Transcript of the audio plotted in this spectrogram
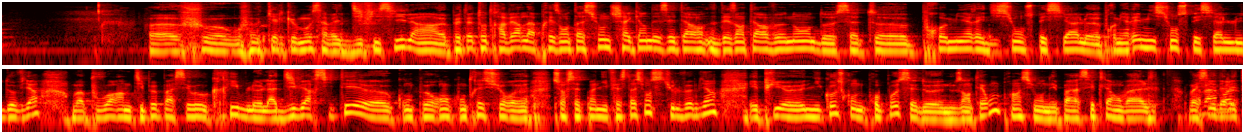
Euh, quelques mots, ça va être difficile. Hein. Peut-être au travers de la présentation de chacun des, intervenants de cette euh, première édition spéciale, euh, première émission spéciale Ludovia, on va pouvoir un petit peu passer au crible la diversité qu'on peut rencontrer sur sur cette manifestation, si tu le veux bien. Et puis Nico, ce qu'on te propose, c'est de nous interrompre. hein. Si on n'est pas assez clair, on va on va essayer bah, moi- d'aller.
